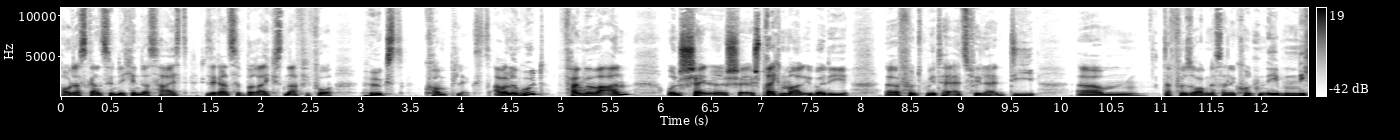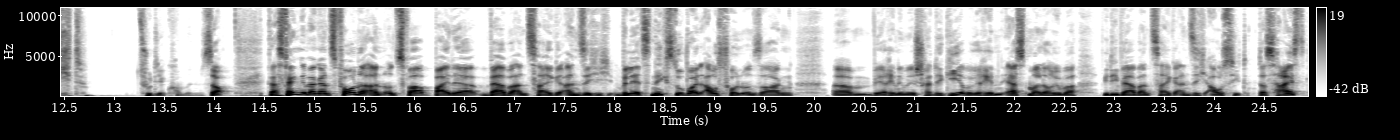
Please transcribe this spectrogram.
haut das Ganze nicht hin. Das heißt, dieser ganze Bereich ist nach wie vor höchst komplex. Aber na gut, fangen wir mal an und äh, sprechen mal über die äh, 5 Meter Ads-Fehler, die ähm, dafür sorgen, dass deine Kunden eben nicht zu dir kommen. So, das fängt immer ganz vorne an und zwar bei der Werbeanzeige an sich. Ich will jetzt nicht so weit ausholen und sagen, ähm, wir reden über die Strategie, aber wir reden erstmal darüber, wie die Werbeanzeige an sich aussieht. Das heißt,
